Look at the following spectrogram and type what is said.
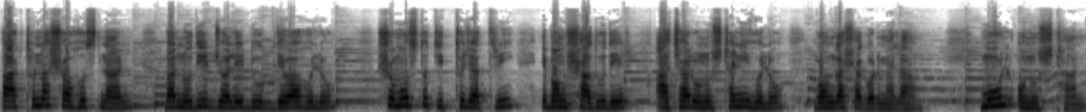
প্রার্থনা সহ স্নান বা নদীর জলে ডুব দেওয়া হলো। সমস্ত তীর্থযাত্রী এবং সাধুদের আচার অনুষ্ঠানই হলো গঙ্গাসাগর মেলা। মূল অনুষ্ঠান।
